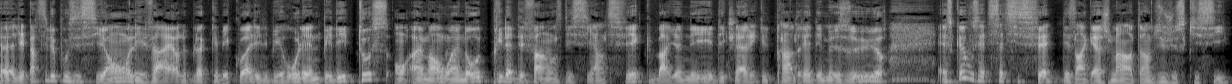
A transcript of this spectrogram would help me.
Euh, les partis d'opposition, les Verts, le Bloc québécois, les libéraux, le NPD, tous ont un moment ou un autre pris la défense des scientifiques, baillonnés et déclaré qu'ils prendraient des mesures. Est-ce que vous êtes satisfait des engagements entendus jusqu'ici?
